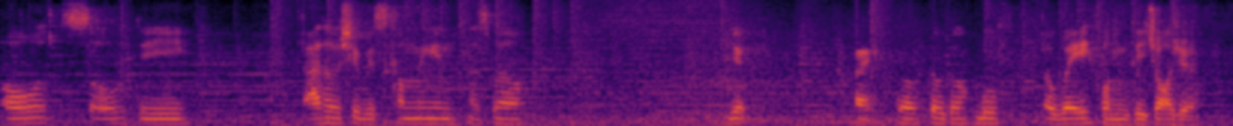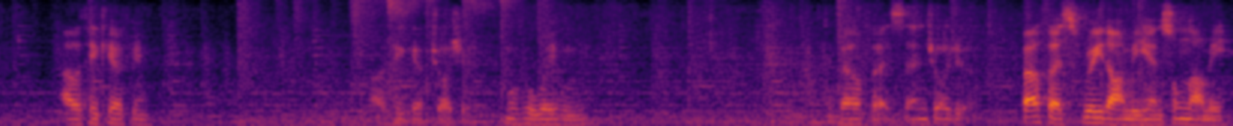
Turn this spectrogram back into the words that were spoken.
Also the battleship is coming in as well. Yep. Alright, go, go, go. Move away from the Georgia. I'll take care of him. I'll take care of Georgia. Move away from me. The Belfast and Georgia. Belfast radar me and sonar me.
